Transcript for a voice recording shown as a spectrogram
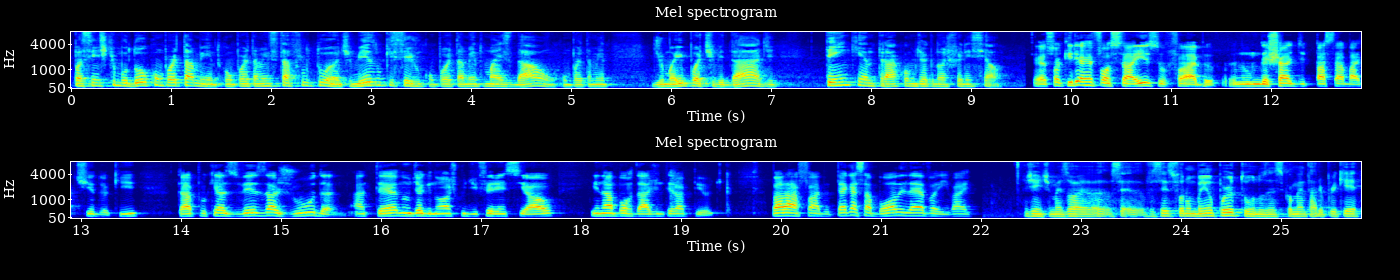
paciente que mudou o comportamento, o comportamento está flutuante, mesmo que seja um comportamento mais down, um comportamento de uma hipoatividade, tem que entrar como diagnóstico diferencial. É, eu só queria reforçar isso, Fábio, não deixar de passar batido aqui, tá? porque às vezes ajuda até no diagnóstico diferencial e na abordagem terapêutica. Vai lá, Fábio, pega essa bola e leva aí, vai. Gente, mas olha, vocês foram bem oportunos nesse comentário, porque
